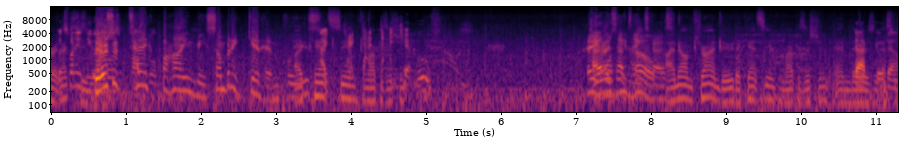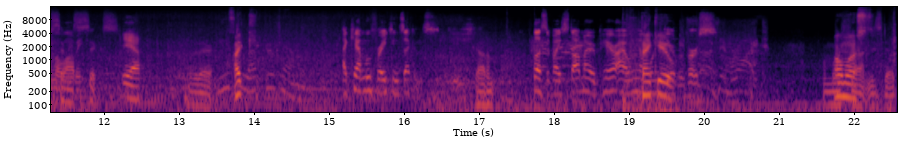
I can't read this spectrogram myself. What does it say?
right What's next funny to is you. UFOs There's a are tank possible- behind me. Somebody get him, please. I can't I, see I, him from my I position. can't move. Hey, I I, almost have need tanks, help. guys. I know I'm trying, dude. I can't see him from my position, and there's go an down the lobby. SU-76 Yeah. over there. I, I can't move for 18 seconds. Got him. Plus, if I stop my repair, I only have Thank one you. gear reverse. One more Almost. shot he's dead.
